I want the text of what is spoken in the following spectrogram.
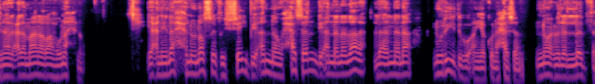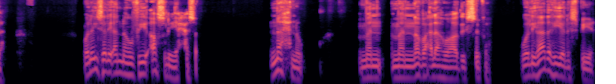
بناء على ما نراه نحن. يعني نحن نصف الشيء بأنه حسن لأننا لأننا نريده أن يكون حسنا نوع من اللذة. وليس لأنه في أصله حسن. نحن من من نضع له هذه الصفة ولهذا هي نسبية.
